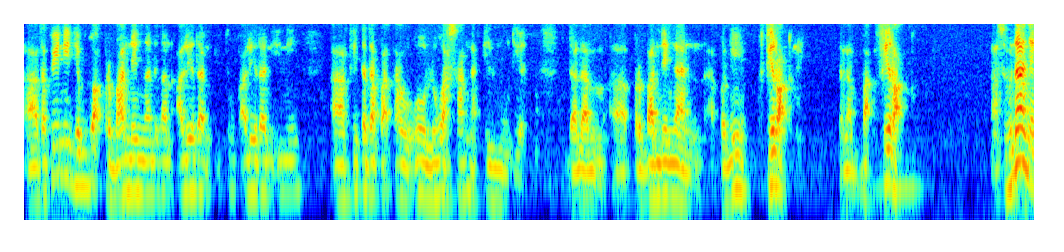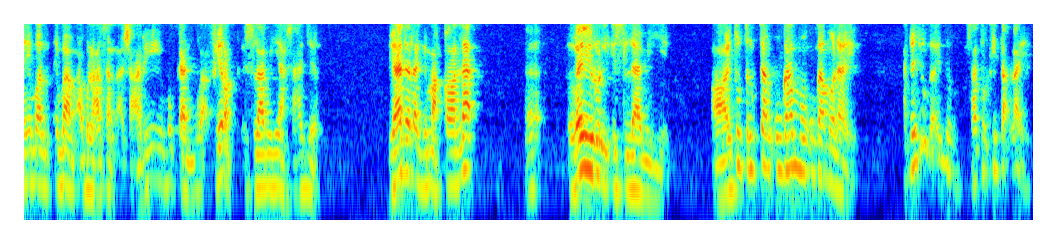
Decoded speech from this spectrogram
Uh, tapi ini dia buat perbandingan dengan aliran itu, aliran ini. Uh, kita dapat tahu, oh luas sangat ilmu dia dalam uh, perbandingan apa ni firak ni dalam bab firak Nah, sebenarnya Imam Imam Abdul Hasan Ash'ari bukan buat firak Islamiyah sahaja. Dia ada lagi maqalat uh, ghairul Islamiyyin. Ah itu tentang agama-agama lain. Ada juga itu satu kitab lain.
